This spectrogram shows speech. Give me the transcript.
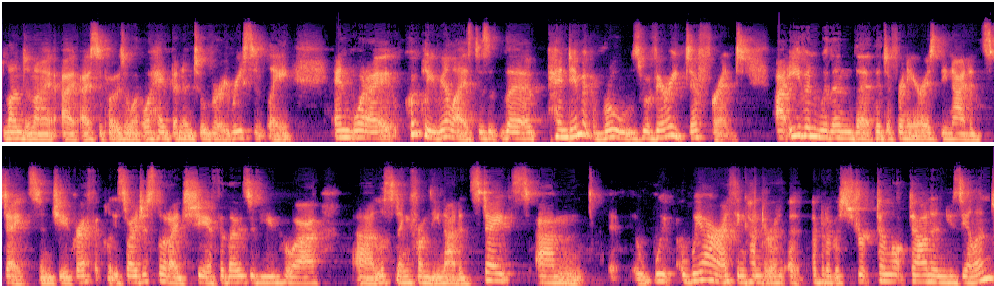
London, I, I, suppose, or, or, had been until very recently. And what I quickly realized is that the pandemic rules were very different, uh, even within the, the different areas of the United States and geographically. So I just thought I'd share for those of you who are uh, listening from the United States, um, we, we are, I think, under a, a, bit of a stricter lockdown in New Zealand.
